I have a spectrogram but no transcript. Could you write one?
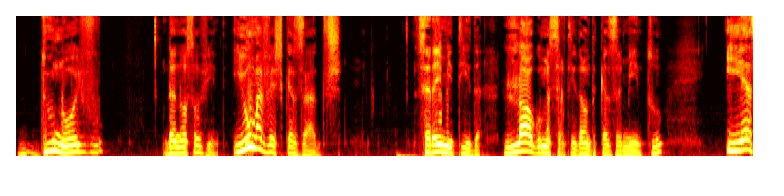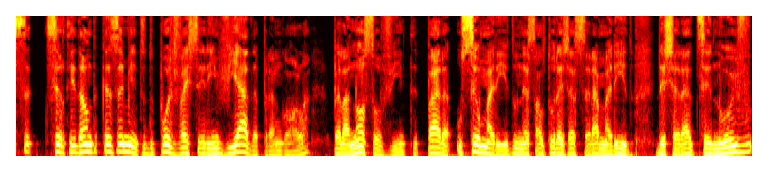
do noivo da nossa ouvinte. E uma vez casados, será emitida logo uma certidão de casamento e essa certidão de casamento depois vai ser enviada para Angola pela nossa ouvinte para o seu marido, nessa altura já será marido, deixará de ser noivo,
